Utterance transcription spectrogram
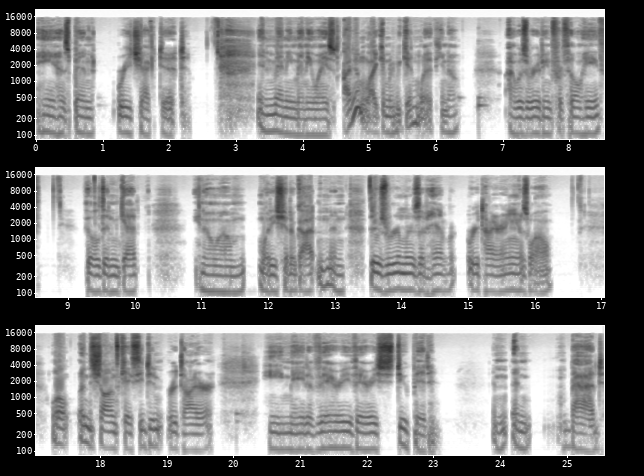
He has been rejected in many, many ways. I didn't like him to begin with, you know. I was rooting for Phil Heath. Phil didn't get, you know, um, what he should have gotten, and there's rumors of him retiring as well. Well, in Shawn's case, he didn't retire. He made a very, very stupid and and bad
